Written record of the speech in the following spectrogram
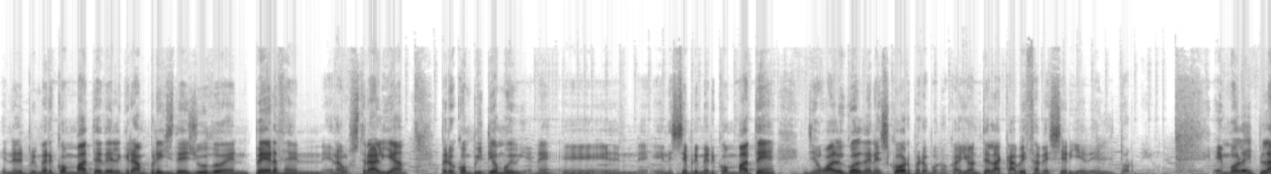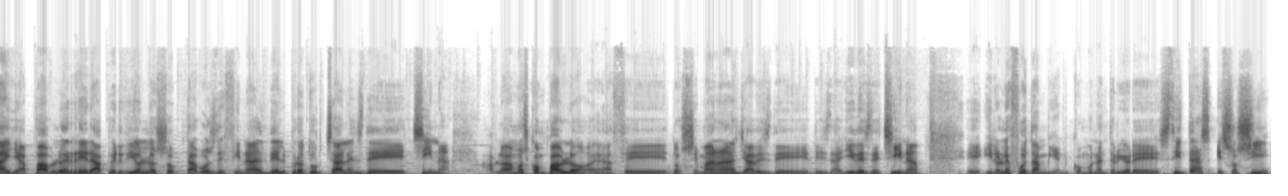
en el primer combate del Grand Prix de Judo en Perth, en, Australia, pero compitió muy bien. ¿eh? Eh, en, en ese primer combate llegó al Golden Pero bueno, cayó ante la cabeza de serie del torneo. En y playa, Pablo Herrera perdió en los octavos de final del Pro Tour Challenge de China Hablábamos con Pablo eh, hace dos semanas, ya desde, desde allí, desde China, eh, y no le fue tan bien como en anteriores citas. Eso sí,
